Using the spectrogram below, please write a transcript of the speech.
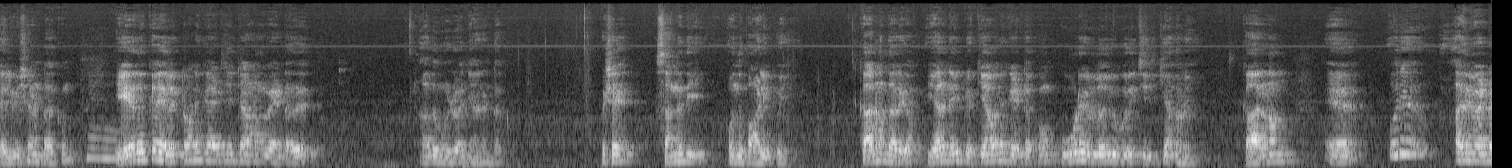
ടെലിവിഷൻ ഉണ്ടാക്കും. ഏതൊക്കെ ഇലക്ട്രോണിക് ഗാഡ്ജറ്റ് ആണോ വേണ്ടത് അത് മുഴുവൻ ഞാൻ ഉണ്ടാക്കും. പക്ഷേ സംഗതി ഒന്ന് പാളിപ്പോയി. കാരണം എന്താ അറിയാം? ഇയാളുടെ ഈ പ്രഖ്യാപനം കേട്ടപ്പോൾ കൂടെയുള്ളവർ പോലും ചിരിക്കാൻ തുടങ്ങി. കാരണം ഒരു അതിന് വേണ്ട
